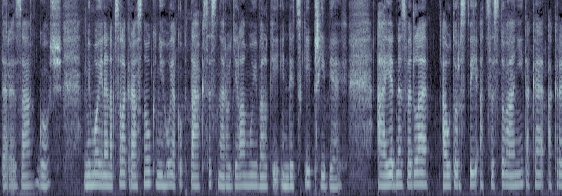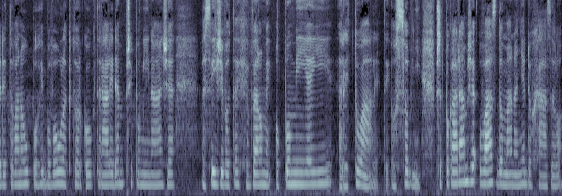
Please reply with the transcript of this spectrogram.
Tereza Goš. Mimo jiné napsala krásnou knihu Jako pták se snarodila můj velký indický příběh a je dnes vedle autorství a cestování také akreditovanou pohybovou lektorkou, která lidem připomíná, že ve svých životech velmi opomíjejí rituály, ty osobní. Předpokládám, že u vás doma na ně docházelo.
